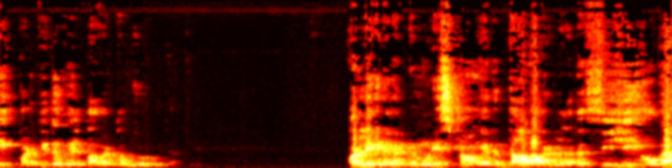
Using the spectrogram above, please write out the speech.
वीक पड़ती तो विल पावर कमजोर हो जाती है और लेकिन अगर मेमोरी स्ट्रांग है तो दावा करने लगा था सी ही होगा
